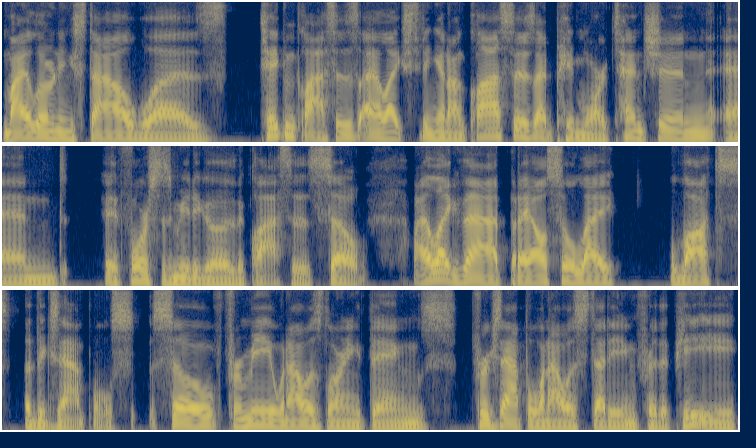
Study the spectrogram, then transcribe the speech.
my learning style was taking classes. I like sitting in on classes. I'd pay more attention and it forces me to go to the classes. So I like that, but I also like lots of examples. So for me, when I was learning things, for example, when I was studying for the PE,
